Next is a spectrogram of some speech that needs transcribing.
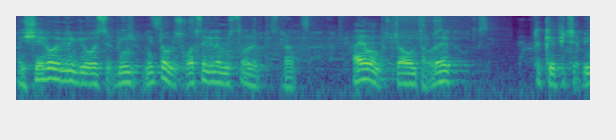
აი შენ რო ეგრე გიოსები, მეტოვის ხოცეგრე მისწორებდეს რა. აი ამბობს ჩაუნთავრე. და კეფიცები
